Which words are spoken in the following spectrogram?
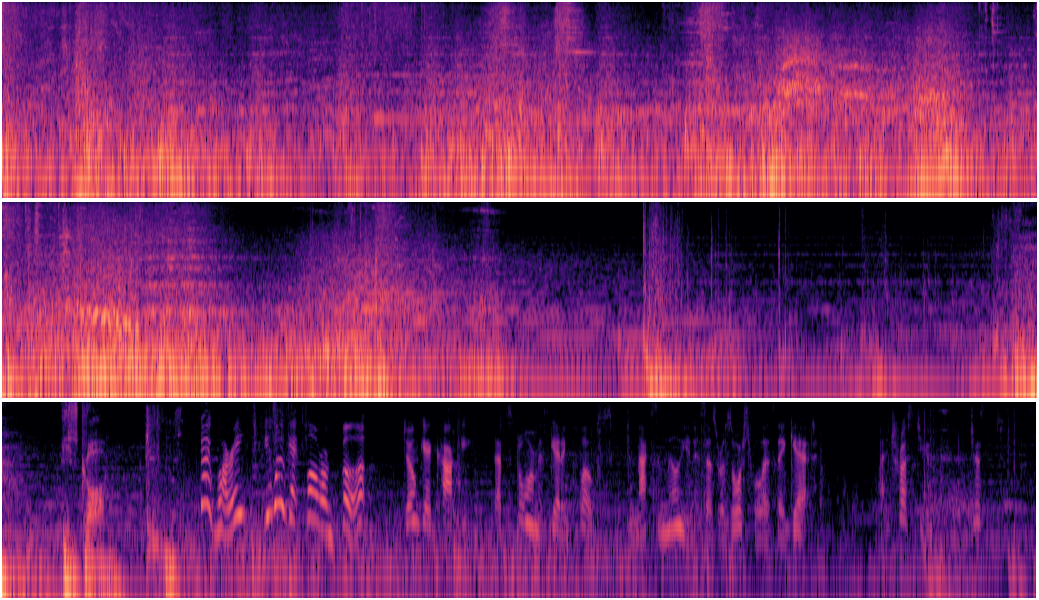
Gone. Don't worry, he won't get far on foot. Don't get cocky. That storm is getting close, and Maximilian is as resourceful as they get. I trust you. Just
